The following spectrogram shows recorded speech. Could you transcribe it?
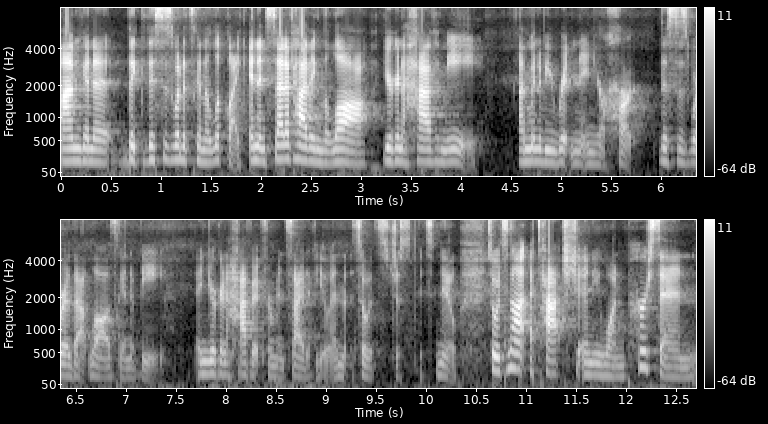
I'm gonna like this is what it's gonna look like. And instead of having the law, you're gonna have me. I'm going to be written in your heart. This is where that law is going to be. And you're going to have it from inside of you. And so it's just, it's new. So it's not attached to any one person.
